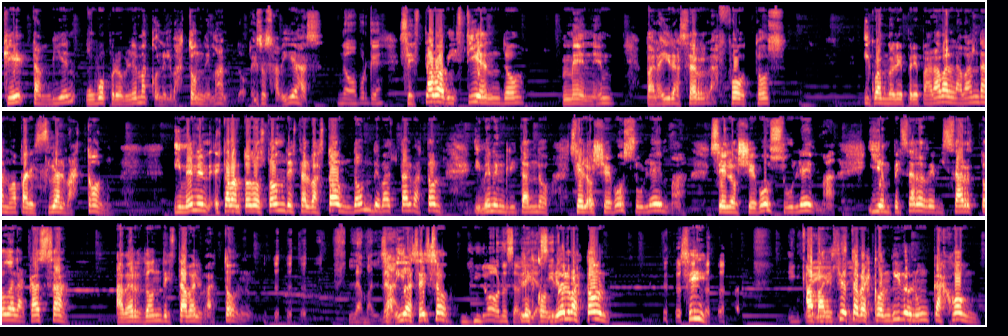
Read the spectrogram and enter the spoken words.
que también hubo problema con el bastón de mando. ¿Eso sabías? No, ¿por qué? Se estaba vistiendo Menem para ir a hacer las fotos y cuando le preparaban la banda no aparecía el bastón. Y Menem estaban todos, ¿dónde está el bastón? ¿Dónde va a estar el bastón? Y Menem gritando, se lo llevó su lema, se lo llevó su lema. Y empezar a revisar toda la casa a ver dónde estaba el bastón. La maldad. ¿Sabías eso? No, no sabía. Le escondió el bastón. Sí, increíble, apareció, sí. estaba escondido en un cajón.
